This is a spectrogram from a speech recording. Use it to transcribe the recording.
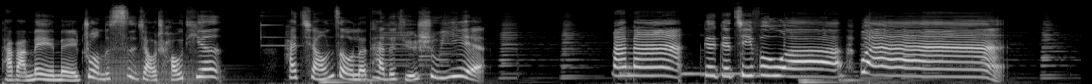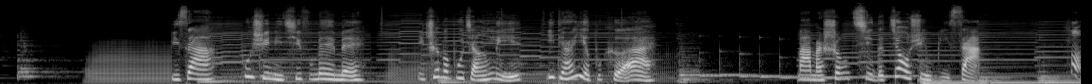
他把妹妹撞得四脚朝天，还抢走了她的绝树叶。妈妈，哥哥欺负我！哇！比萨，不许你欺负妹妹，你这么不讲理，一点也不可爱。妈妈生气的教训比萨：“哼，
